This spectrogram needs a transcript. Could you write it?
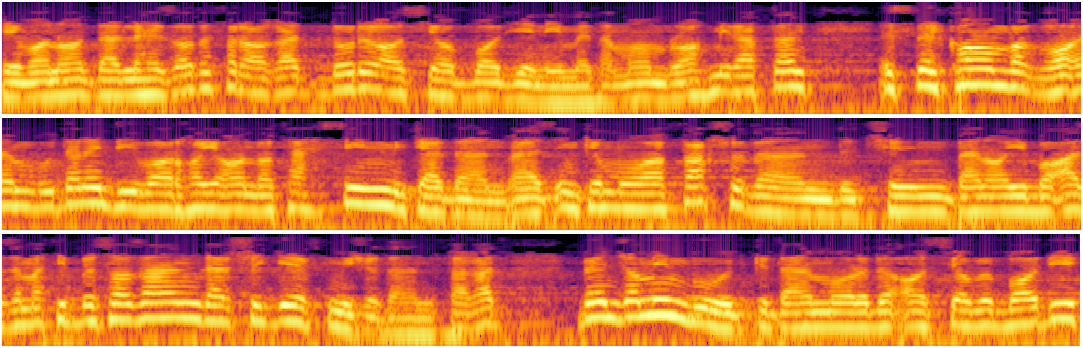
حیوانات در لحظات فراغت دور آسیاب بادی نیمه تمام راه می‌رفتند. استحکام و قائم بودن دیوارهای آن را تحسین می‌کردند و از اینکه موفق شدند چنین بنایی با عظمتی بسازند در شگفت می‌شدند. فقط بنجامین بود که در مورد آسیاب بادی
